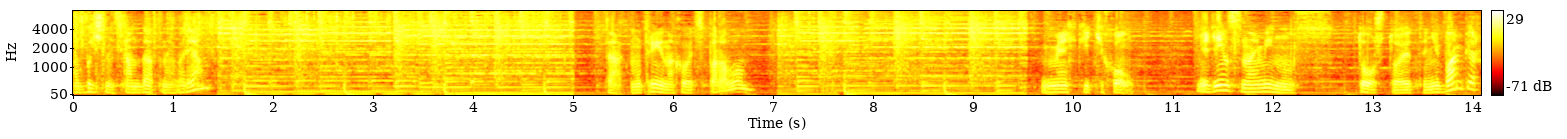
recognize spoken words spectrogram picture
Обычный стандартный вариант. Так, внутри находится поролон. Мягкий чехол. Единственный минус то, что это не бампер,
